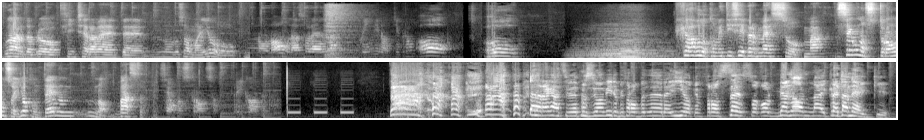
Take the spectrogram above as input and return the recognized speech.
Guarda, bro, sinceramente, non lo so, ma io non ho una sorella, quindi non ti preoccupare. Oh! Oh! Cavolo, come ti sei permesso? Ma sei uno stronzo, io con te non... No, basta. Sei uno stronzo. Ah! Bene ragazzi, nel prossimo video vi farò vedere io che farò sesso con mia nonna e Greta Necchi.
